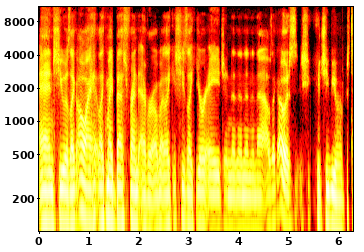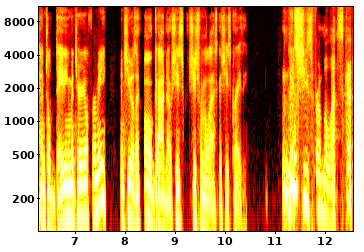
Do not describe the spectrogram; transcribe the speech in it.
And she was like, "Oh, I like my best friend ever." Oh, but like she's like your age, and then and then and that. I was like, "Oh, is she, could she be a potential dating material for me?" And she was like, "Oh God, no, she's she's from Alaska. She's crazy." She's from Alaska.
